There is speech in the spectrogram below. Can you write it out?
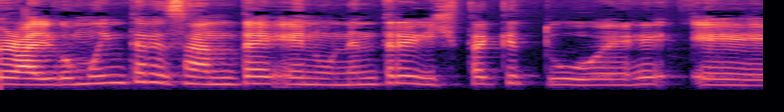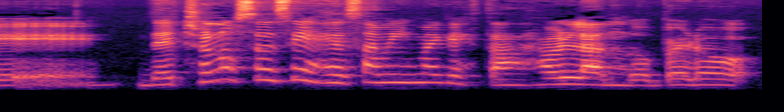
pero algo muy interesante en una entrevista que tuve, eh, de hecho no sé si es esa misma que estás hablando, pero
